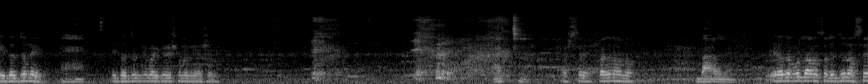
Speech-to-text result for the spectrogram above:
এই দশজনে? হ্যাঁ। এই দশজনকে বাইক করে সামনে নিয়ে আসেন। আচ্ছা। আসছে। কজন হলো? বারো জন। এরা যে বলল আরও চল্লিশ জন আছে।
